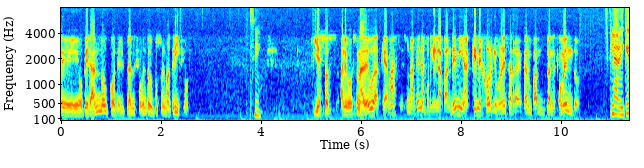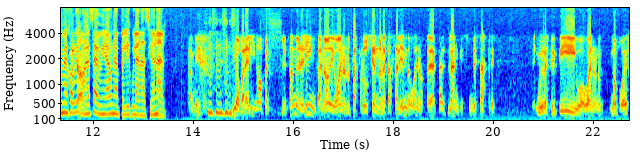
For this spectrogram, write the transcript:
eh, operando con el plan de fomento que puso el macrismo. Sí. Y eso es algo, es una deuda que además es una pena porque en la pandemia, qué mejor que ponerse a redactar un plan, de fomento. Claro, y qué mejor que ponerse a mirar una película nacional también. digo, para el no, pensando en el Inca, ¿no? Digo, bueno, no estás produciendo, no estás saliendo, bueno, redactar el plan, que es un desastre. Es muy restrictivo, bueno, no, no podés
